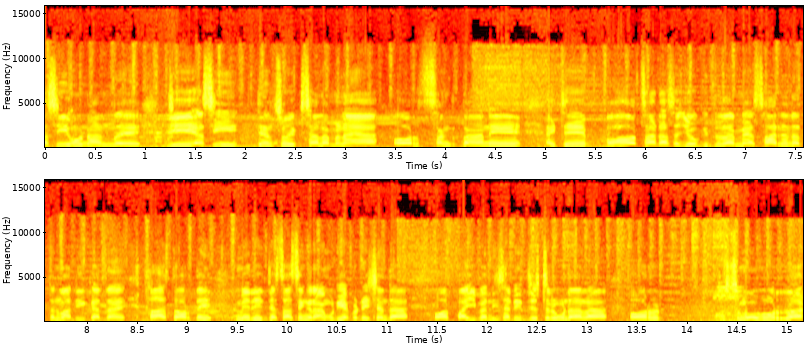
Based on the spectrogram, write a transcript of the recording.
ਅਸੀਂ ਉਹਨਾਂ ਨੇ ਜੇ ਅਸੀਂ 301 ਸਾਲਾ ਮਨਾਇਆ ਔਰ ਸੰਗਤਾਂ ਨੇ ਇੱਥੇ ਬਹੁਤ ਸਾਡਾ ਸਹਿਯੋਗ ਕੀਤਾ ਤਾਂ ਮੈਂ ਸਾਰਿਆਂ ਦਾ ਧੰਨਵਾਦੀ ਕਰਦਾ ਹਾਂ। ਖਾਸ ਤੌਰ ਤੇ ਮੇਰੇ ਜੱਸਾ ਸਿੰਘ ਰਾਮਗੜੀਆ ਫਾਊਂਡੇਸ਼ਨ ਦਾ ਔਰ ਭਾਈਬੰਦੀ ਸਾਡੀ ਰਜਿਸਟਰ ਉਹਨਾਂ ਦਾ ਔਰ ਸਮੂਹ ਹੋਰ ਰਾ-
